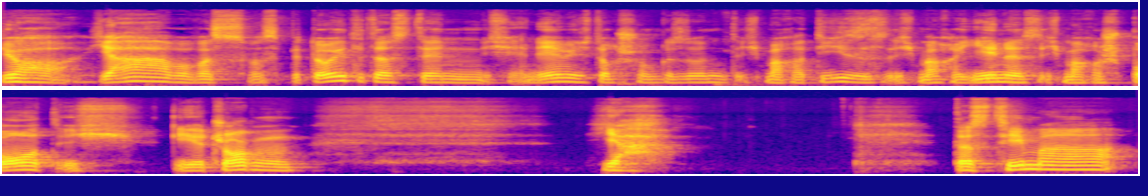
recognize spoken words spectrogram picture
Ja, ja, aber was was bedeutet das denn? Ich ernähre mich doch schon gesund. Ich mache dieses, ich mache jenes, ich mache Sport, ich gehe joggen. Ja. Das Thema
